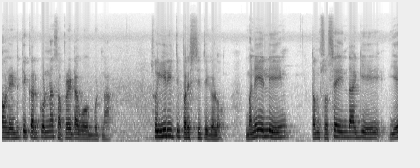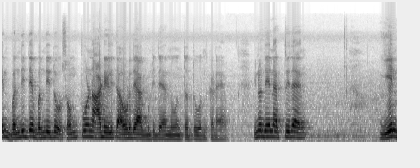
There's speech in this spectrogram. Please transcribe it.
ಅವನ ಹೆಂಡತಿ ಕರ್ಕೊಂಡ್ನ ಸಪ್ರೇಟಾಗಿ ಹೋಗ್ಬಿಟ್ನ. ಸೊ ಈ ರೀತಿ ಪರಿಸ್ಥಿತಿಗಳು. ಮನೆಯಲ್ಲಿ ತಮ್ಮ ಸೊಸೆಯಿಂದಾಗಿ ಏನು ಬಂದಿದ್ದೇ ಬಂದಿದ್ದು ಸಂಪೂರ್ಣ ಆಡಳಿತ ಅವ್ರದ್ದೇ ಆಗ್ಬಿಟ್ಟಿದೆ ಅನ್ನುವಂಥದ್ದು ಒಂದು ಕಡೆ. ಇನ್ನೊಂದು ಏನಾಗ್ತಿದೆ? ಏನು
